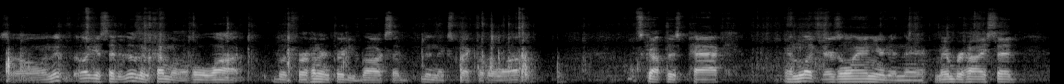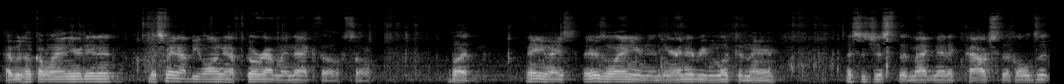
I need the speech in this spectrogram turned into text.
So and it, like I said it doesn't come with a whole lot but for 130 bucks I didn't expect a whole lot. It's got this pack. And look there's a lanyard in there. Remember how I said I would hook a lanyard in it? This may not be long enough to go around my neck though so. But anyways there's a lanyard in here. I never even looked in there. This is just the magnetic pouch that holds it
